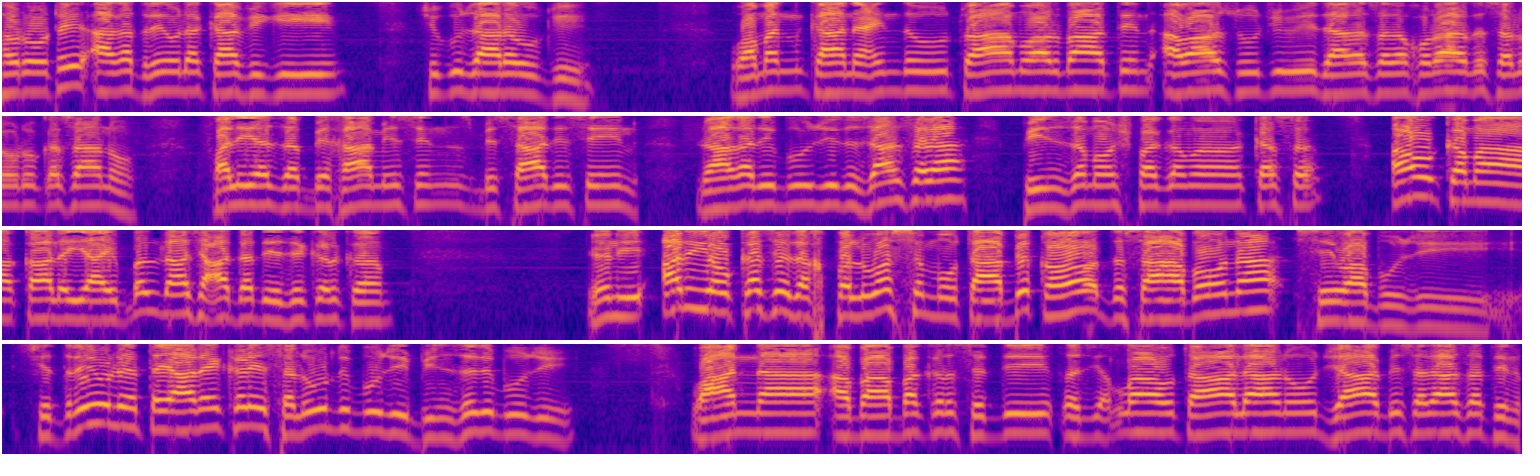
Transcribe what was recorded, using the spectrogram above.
او روټي هغه دریو له کافي کی چې گزاره وکي ومن کان عنده طعام اربعه او سوچوي دا سره خوراک د سلورو کسانو فلیذب بخامسن بسادسین نو هغه دی بوزي د ځان سره پنځم او شپږم کس او کما قال یا بل داس عدد ذکر ک یعنی ار یو کس د خپل وس مطابق د صحابونا سیوا بوزي چې دریو له تیارې کړي سلور دی بوزي بنځه دی بوزي وعنا ابا بکر صدیق رضی الله تعالی عنہ جاء بثلاثه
